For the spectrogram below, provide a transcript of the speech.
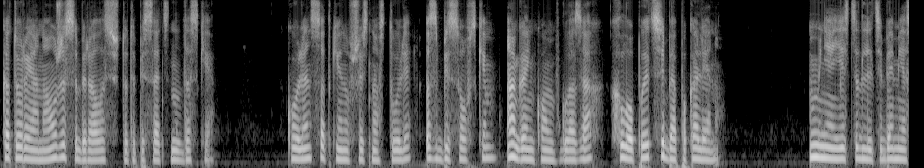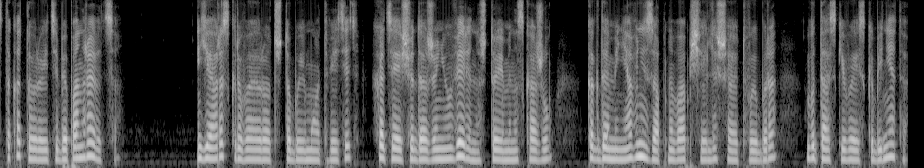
которой она уже собиралась что-то писать на доске. Коллинз, откинувшись на стуле, с бесовским огоньком в глазах, хлопает себя по колену. «У меня есть для тебя место, которое тебе понравится», я раскрываю рот, чтобы ему ответить, хотя еще даже не уверена, что именно скажу, когда меня внезапно вообще лишают выбора, вытаскивая из кабинета,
